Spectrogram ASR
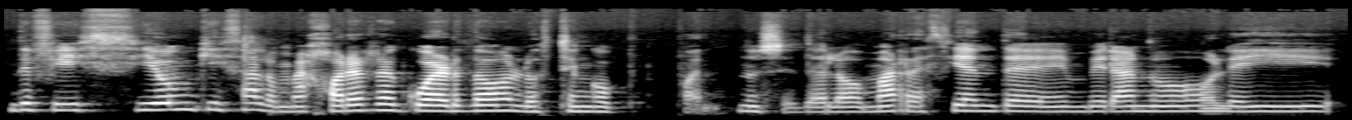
De ficción quizá los mejores recuerdos los tengo, pues, no sé, de los más recientes. En verano leí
